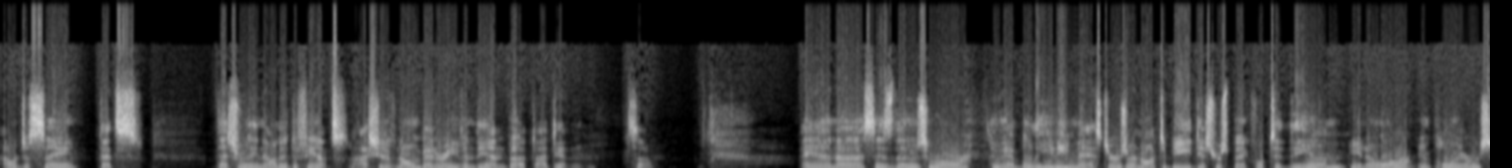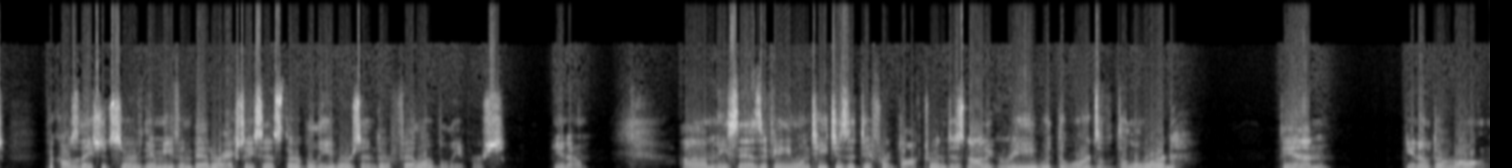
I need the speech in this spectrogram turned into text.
I would just say that's that's really not a defense. I should have known better even then, but I didn't. So. And uh, says those who are who have believing masters are not to be disrespectful to them, you know, or employers, because they should serve them even better, actually, since they're believers and they're fellow believers. You know. Um, he says, if anyone teaches a different doctrine, does not agree with the words of the Lord, then, you know, they're wrong.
